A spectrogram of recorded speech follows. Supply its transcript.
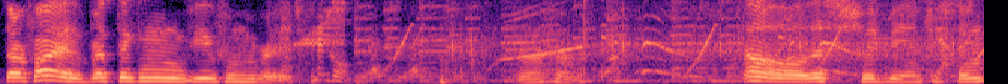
Star 5, breathtaking view from the bridge. Uh-huh. Oh, this should be interesting.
